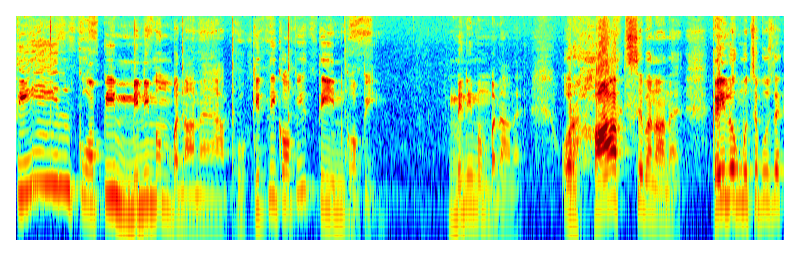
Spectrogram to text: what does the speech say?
तीन कॉपी मिनिमम बनाना है आपको। कितनी कॉपी तीन कॉपी मिनिमम बनाना है। और हाथ से बनाना है। कई लोग मुझसे पूछते हैं,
